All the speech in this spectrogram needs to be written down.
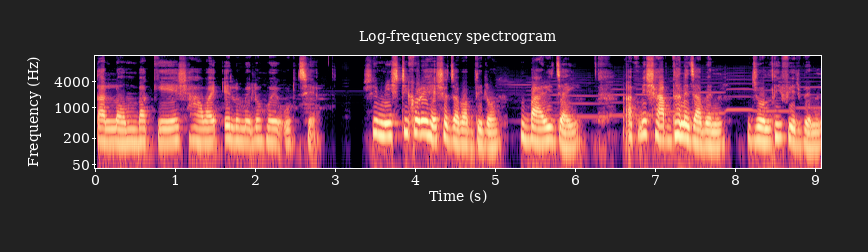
তার লম্বা কেশ হাওয়ায় এলোমেলো হয়ে উঠছে। সে মিষ্টি করে হেসে জবাব দিল, বাড়ি যাই। আপনি সাবধানে যাবেন, জলদি ফিরবেন।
